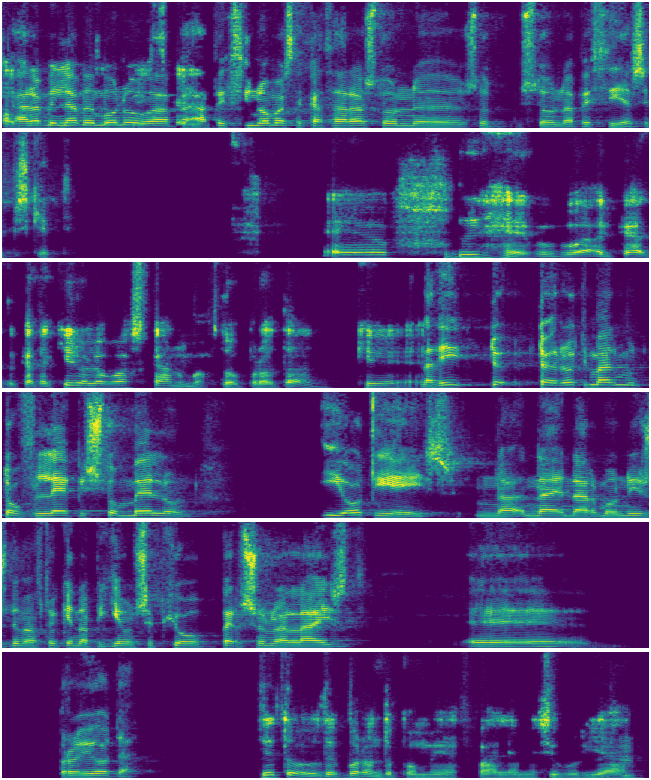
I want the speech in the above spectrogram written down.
Άρα μιλάμε μόνο, απευθυνόμαστε καθαρά στον, ε, στον, στον απευθείας επισκέπτη. Ε, ναι, κατά κύριο λόγο ας κάνουμε αυτό πρώτα. Και... Δηλαδή το, το ερώτημα μου το βλέπεις στο μέλλον οι OTAs να, να εναρμονίζονται με αυτό και να πηγαίνουν σε πιο personalized ε, προϊόντα; Δεν, το, δεν μπορώ να το πω με ασφάλεια, με σιγουριά.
